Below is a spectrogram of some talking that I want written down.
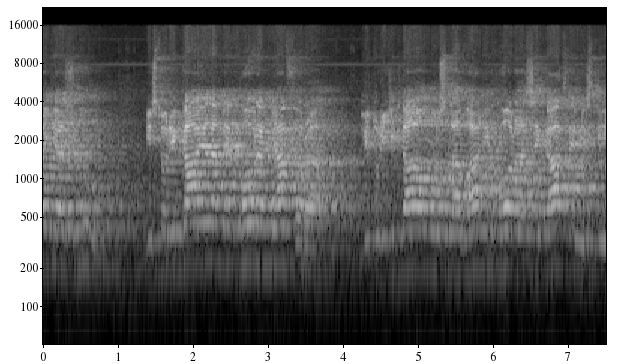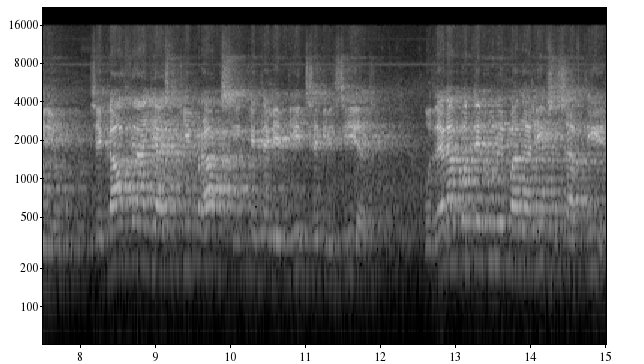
αγιασμού. Ιστορικά έλαβε χώρα μια φορά, λειτουργικά όμως λαμβάνει χώρα σε κάθε μυστήριο, σε κάθε αγιαστική πράξη και τελετή της Εκκλησίας, που δεν αποτελούν επαναλήψεις αυτής,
